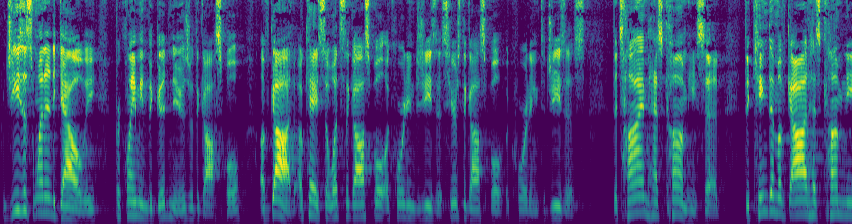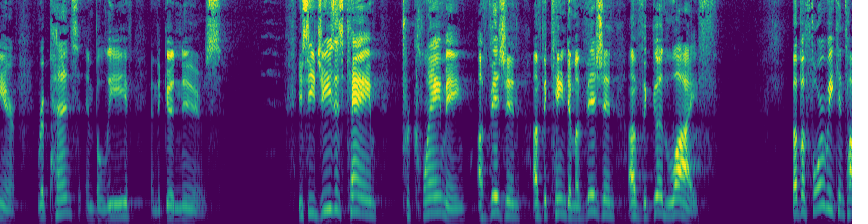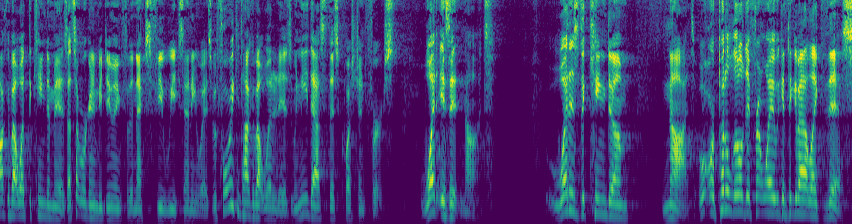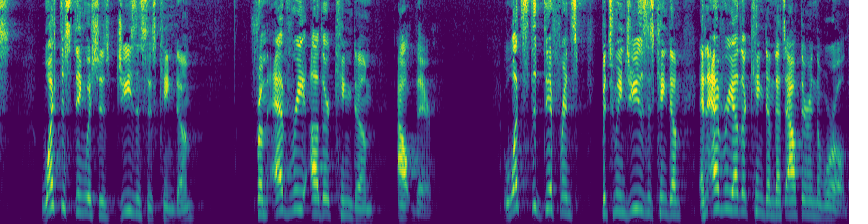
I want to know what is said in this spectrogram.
Jesus went into Galilee proclaiming the good news or the gospel of God. Okay, so what's the gospel according to Jesus? Here's the gospel according to Jesus. The time has come, he said. The kingdom of God has come near. Repent and believe in the good news. You see, Jesus came proclaiming a vision of the kingdom, a vision of the good life. But before we can talk about what the kingdom is, that's what we're going to be doing for the next few weeks, anyways. Before we can talk about what it is, we need to ask this question first What is it not? what is the kingdom not? Or, or put a little different way, we can think about it like this What distinguishes Jesus' kingdom from every other kingdom out there? What's the difference between Jesus' kingdom and every other kingdom that's out there in the world?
